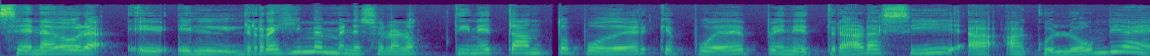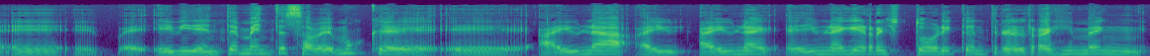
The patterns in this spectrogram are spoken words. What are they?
Senadora, eh, ¿el régimen venezolano tiene tanto poder que puede penetrar así a, Colombia? Eh, eh, evidentemente sabemos que hay, una, hay, hay, una, hay una guerra histórica entre el régimen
